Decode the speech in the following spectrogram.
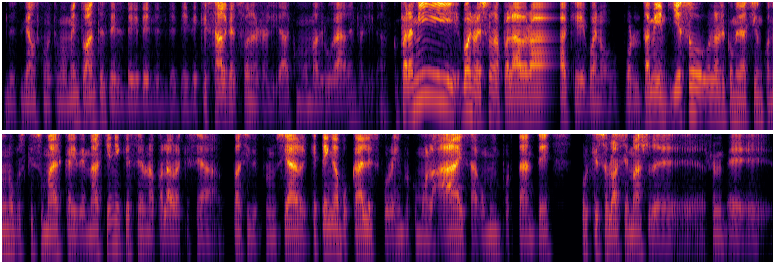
digamos como que momento antes de, que salga el sol en realidad, como madrugada en realidad. Para mí, bueno, es una palabra que, bueno, por, también, y eso una recomendación cuando uno busque su marca y demás, tiene que ser una palabra que sea fácil de pronunciar, que tenga vocales, por ejemplo, como la A, es algo muy importante, porque eso lo hace más eh, eh,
